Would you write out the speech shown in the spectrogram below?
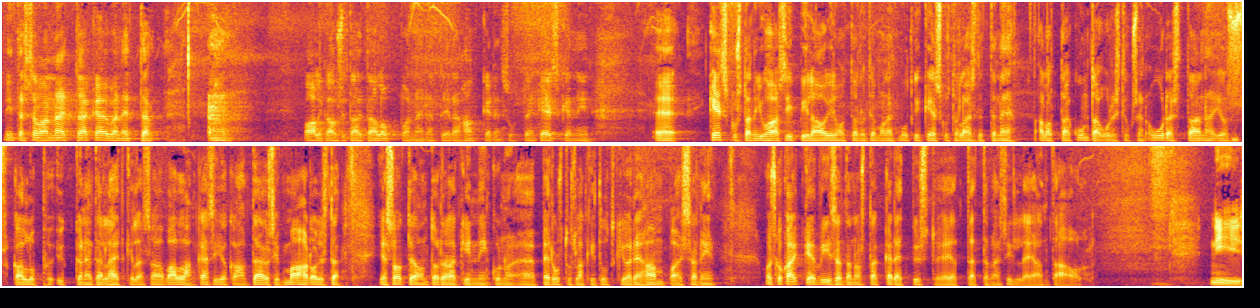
Niin tässä vaan näyttää käyvän, että vaalikausi taitaa loppua näiden teidän hankkeiden suhteen kesken, niin eh, Keskustan Juha Sipilä on ilmoittanut ja monet muutkin keskustalaiset, että ne aloittaa kuntauudistuksen uudestaan, jos Kallup 1 tällä hetkellä saa vallan käsi, joka on täysin mahdollista, ja sote on todellakin niin kuin perustuslakitutkijoiden hampaissa, niin olisiko kaikkein viisainta nostaa kädet pystyyn ja jättää tämä sille ja antaa olla? Niin,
